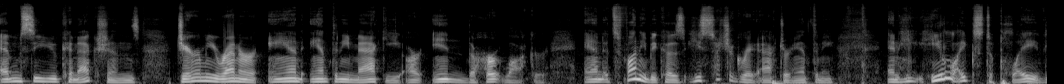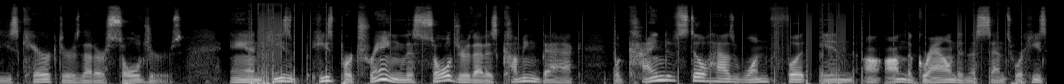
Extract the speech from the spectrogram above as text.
MCU connections, Jeremy Renner and Anthony Mackie are in the Hurt Locker. And it's funny because he's such a great actor, Anthony, and he, he likes to play these characters that are soldiers. And he's he's portraying this soldier that is coming back but kind of still has one foot in uh, on the ground in the sense where he's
